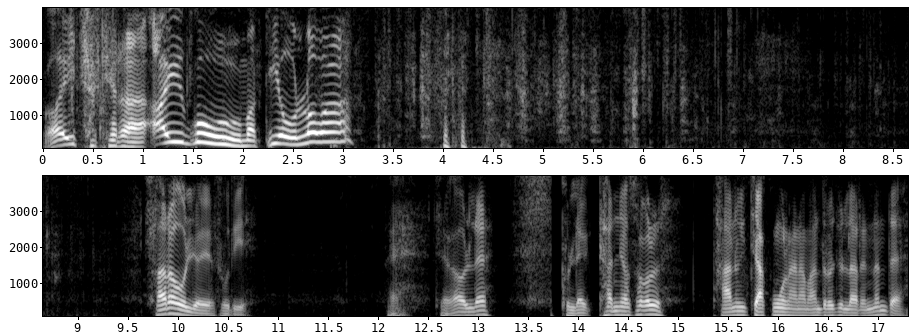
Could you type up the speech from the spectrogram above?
어이 착해라 아이고 막 뛰어 올라와 잘 어울려요 둘이 에, 제가 원래 블랙탄 녀석을 단위 짝꿍을 하나 만들어 줄라 그랬는데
